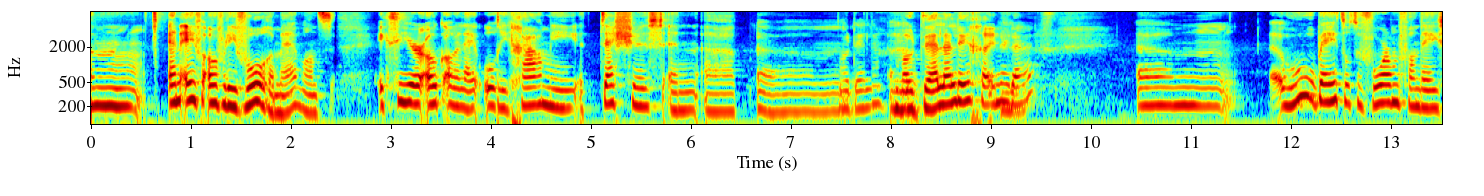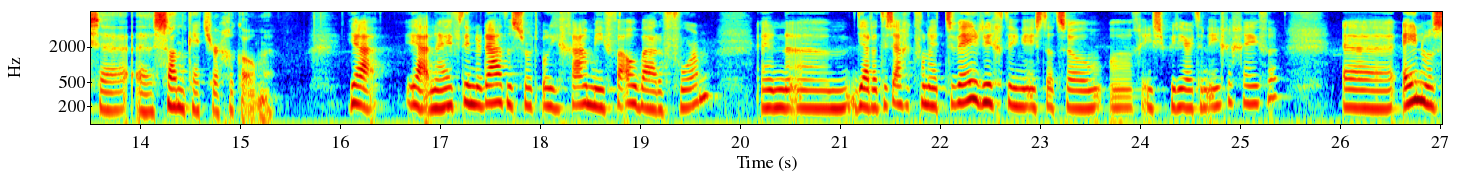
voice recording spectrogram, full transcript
Um, en even over die vorm, hè, want ik zie hier ook allerlei origami testjes en uh, modellen. modellen liggen, inderdaad. Ja. Um, hoe ben je tot de vorm van deze uh, suncatcher gekomen? Ja, ja hij heeft inderdaad een soort origami vouwbare vorm. En um, ja, dat is eigenlijk vanuit twee richtingen is dat zo uh, geïnspireerd en ingegeven. Eén was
